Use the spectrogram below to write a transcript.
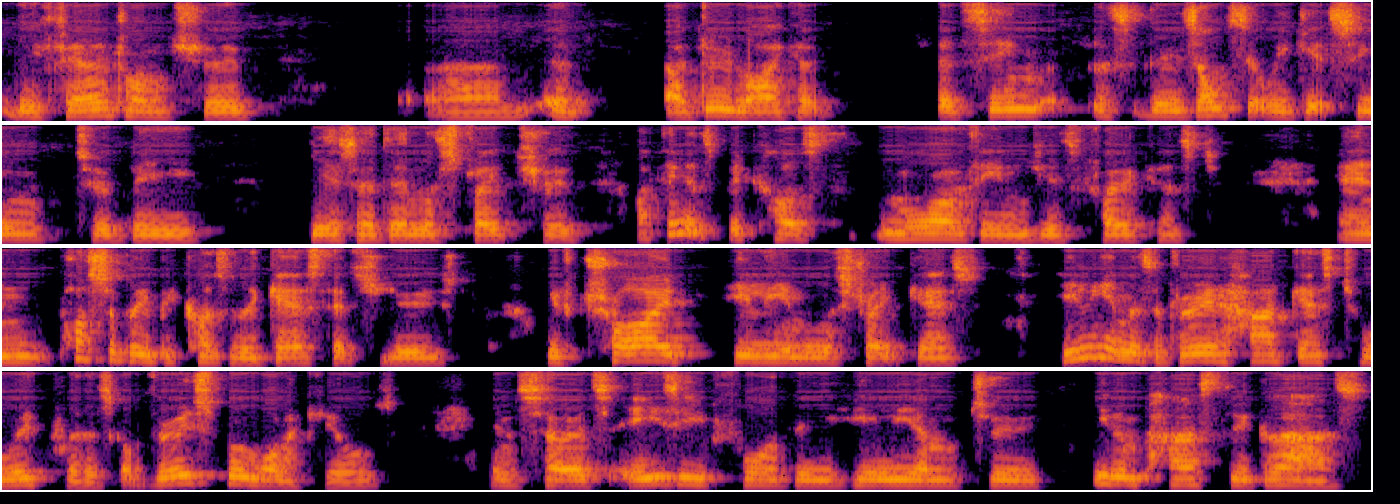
the Phanatron tube, um, it, I do like it. It seem the results that we get seem to be better than the straight tube. I think it's because more of the energy is focused and possibly because of the gas that's used We've tried helium in the straight gas. Helium is a very hard gas to work with. It's got very small molecules and so it's easy for the helium to even pass through glass.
